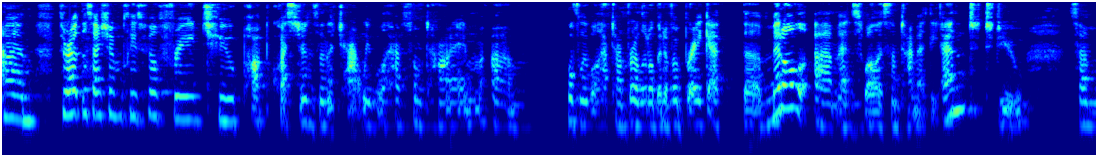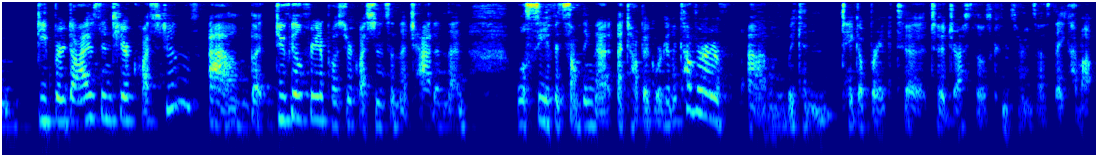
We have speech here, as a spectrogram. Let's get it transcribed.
Um, throughout the session, please feel free to pop questions in the chat. We will have some time. Um, hopefully we'll have time for a little bit of a break at the middle um, as well as some time at the end to do some deeper dives into your questions. Um, but do feel free to post your questions in the chat and then we'll see if it's something that a topic we're going to cover. Um, we can take a break to, to address those concerns as they come up.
